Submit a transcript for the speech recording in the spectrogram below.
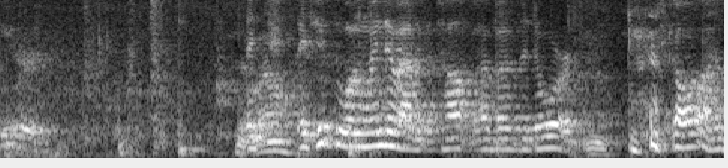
Weird. They, they took the one window out of the top above the door. It's gone.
